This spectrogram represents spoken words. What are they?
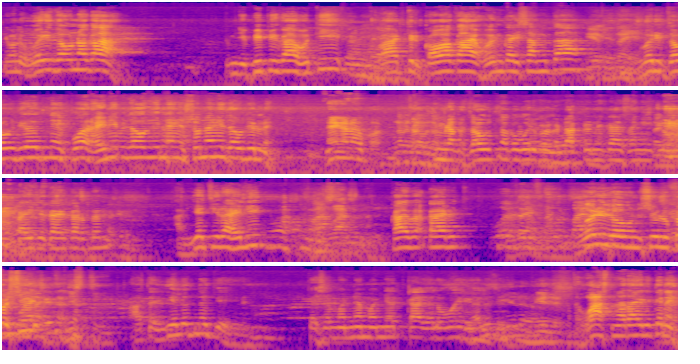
ते म्हणलं वरी जाऊ नका. तुमची बीपी काय होती? वाटतील कवा काय होईन काही सांगता? वरी जाऊ देत नाही. पोर हायने बी जाऊ दिलं नाही सुनाने जाऊ दिलं नाही. नाही का ना तुम्ही नका जाऊच नका वरी बरं का डॉक्टरने काय सांगितलं? काहीचे काय करतं आणि याची राहिली. काय काय रे? वरी जाऊन शिवलू कशी? आता गेलंच नाही ते. कशा म्हणण्या म्हणण्यात काय झालं वय झालं वासना राहिली की नाही?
